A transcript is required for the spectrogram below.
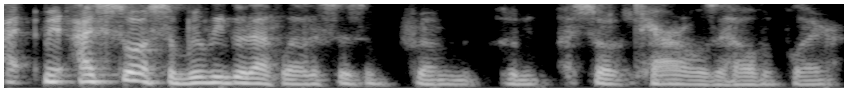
I, mean, I saw some really good athleticism from. Um, I saw Carroll as a hell of a player.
